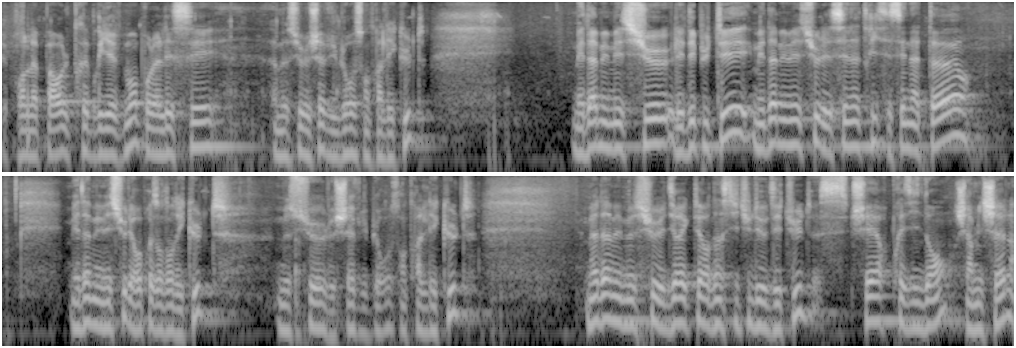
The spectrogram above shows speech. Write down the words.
Je vais prendre la parole très brièvement pour la laisser à Monsieur le chef du bureau central des cultes. Mesdames et Messieurs les députés, Mesdames et Messieurs les sénatrices et sénateurs, Mesdames et Messieurs les représentants des cultes, Monsieur le chef du bureau central des cultes, Madame et Monsieur les directeurs d'instituts et d'études, cher Président, cher Michel,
